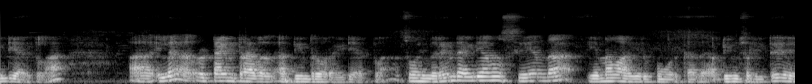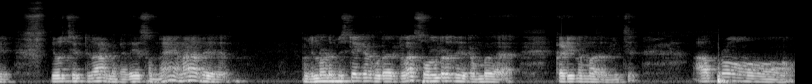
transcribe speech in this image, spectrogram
ஐடியா இருக்கலாம். இல்லை ஒரு டைம் ட்ராவல் அப்படின்ற ஒரு ஐடியா இருக்கலாம். ஸோ இந்த ரெண்டு ஐடியாவும் சேர்ந்தால் என்னவாக இருக்கும் ஒரு கதை அப்படின்னு சொல்லிட்டு யோசிச்சுட்டு தான் அந்த கதையை சொன்னேன். ஏன்னா அது என்னோட மிஸ்டேக்காக கூட இருக்கலாம். சொல்கிறது ரொம்ப கடினமாக இருந்துச்சு. அப்புறம்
